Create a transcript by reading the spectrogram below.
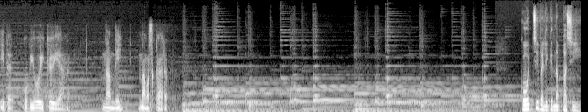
ഇത് ഉപയോഗിക്കുകയാണ്. നന്ദി നമസ്കാരം. കോച്ചി വലിക്കുന്ന പശി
